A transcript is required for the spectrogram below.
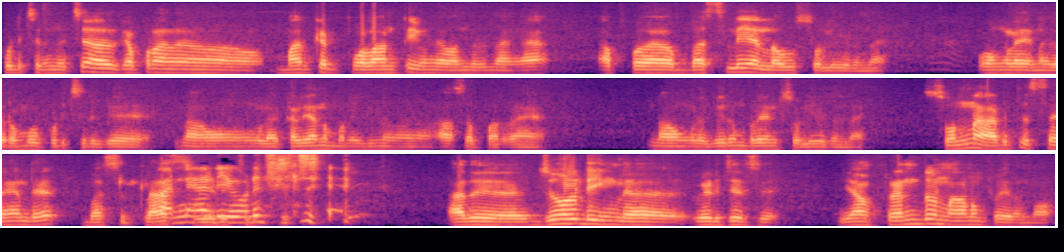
பிடிச்சிருந்துச்சு. அதுக்கப்புறம் மார்க்கெட் போகலான்ட்டு இவங்க வந்திருந்தாங்க. அப்போ பஸ்லேயே லவ் சொல்லியிருந்தேன். உங்களை எனக்கு ரொம்ப பிடிச்சிருக்கு. நான் உங்களை கல்யாணம் பண்ணிக்கணும்னு ஆசைப்பட்றேன். நான் உங்களை விரும்புகிறேன்னு சொல்லியிருந்தேன். சொன்ன அடுத்த செகண்டு பஸ் கிளாஸ் அது ஜோல்டிங்கில் வெடிச்சிருச்சு. என் ஃப்ரெண்டும் நானும் போயிருந்தோம்.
